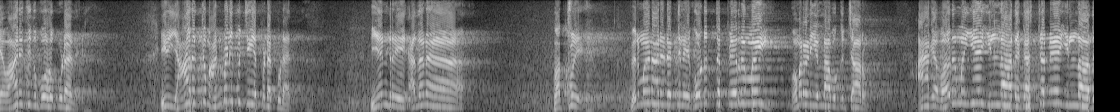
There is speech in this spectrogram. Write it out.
என் வாரிசுக்கு போகக்கூடாது. இது யாருக்கும் அன்பளிப்பு செய்யப்படக்கூடாது. என்று அதன வக்ஃபு பெருமானாரிடத்திலே கொடுத்த பெருமை உமரடி எல்லாவுக்கு சாரும். ஆக வறுமையே இல்லாத கஷ்டமே இல்லாத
